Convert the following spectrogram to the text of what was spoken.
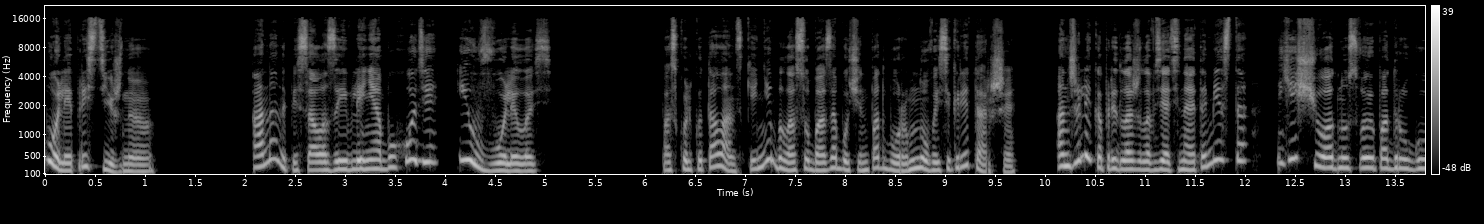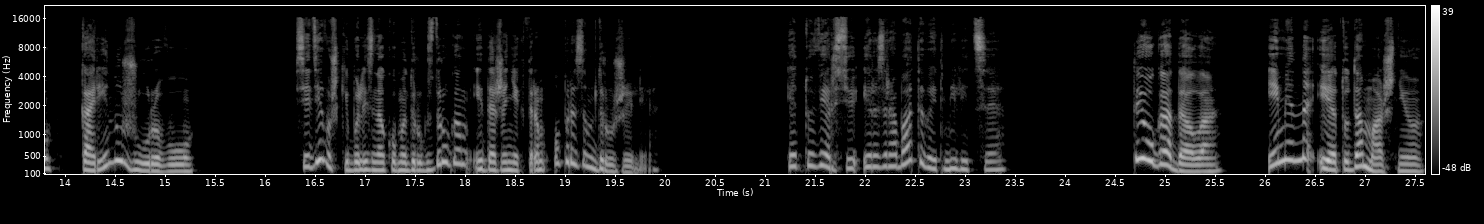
более престижную. Она написала заявление об уходе и уволилась. Поскольку Таланский не был особо озабочен подбором новой секретарши, Анжелика предложила взять на это место еще одну свою подругу, Карину Журову. Все девушки были знакомы друг с другом и даже некоторым образом дружили. «Эту версию и разрабатывает милиция?» «Ты угадала. Именно эту домашнюю.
